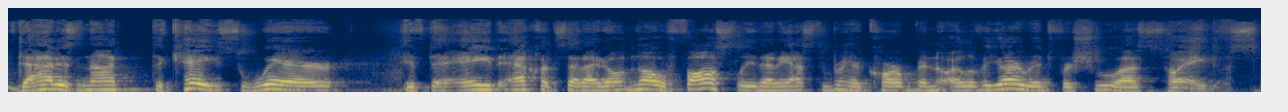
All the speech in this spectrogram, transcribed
That is not the case where if the aid echad said, I don't know, falsely, that he has to bring a korban oil of for shuas ha'edus.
